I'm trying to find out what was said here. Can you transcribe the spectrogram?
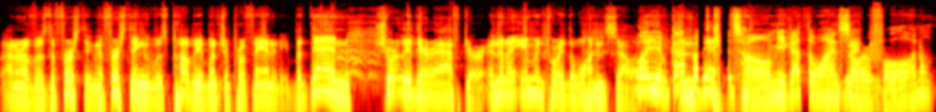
I don't know if it was the first thing. The first thing was probably a bunch of profanity, but then shortly thereafter, and then I inventoried the wine cellar. Well, you've got both then, kids home. You got the wine cellar full. I don't.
